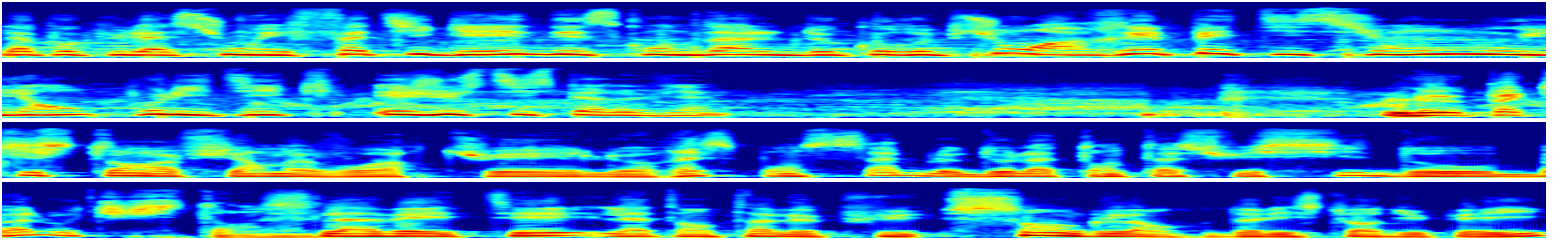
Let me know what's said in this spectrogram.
La population est fatiguée des scandales de corruption à répétition mouillant politique et justice péruvienne. Le Pakistan affirme avoir tué le responsable de l'attentat suicide au Baloutchistan. Cela avait été l'attentat le plus sanglant de l'histoire du pays,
